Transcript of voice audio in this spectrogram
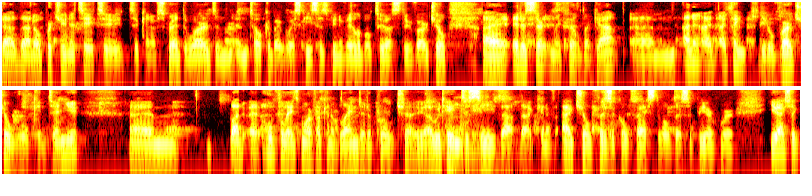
that, that opportunity to, to kind of spread the word and, and talk about whiskies has been available to us through virtual. Uh, it has certainly filled a gap. Um, and I, I think, you know, virtual will continue. Um, but uh, hopefully it's more of a kind of blended approach. I, I would hate to see that, that kind of actual physical festival disappear where you actually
